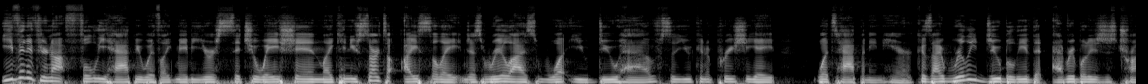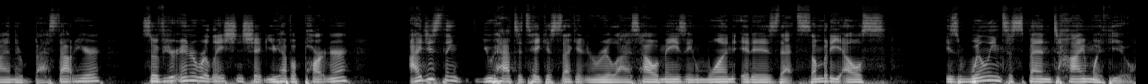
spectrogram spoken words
even if you're not fully happy with like maybe your situation, like, can you start to isolate and just realize what you do have so you can appreciate what's happening here? Because I really do believe that everybody's just trying their best out here. So if you're in a relationship, you have a partner, I just think you have to take a second and realize how amazing one it is that somebody else is willing to spend time with you.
